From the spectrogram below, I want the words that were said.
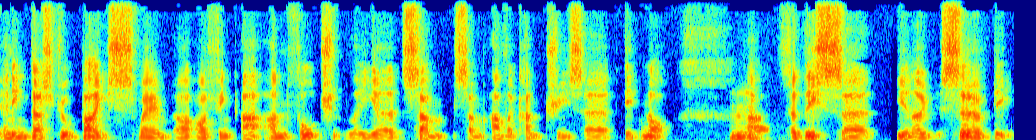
an industrial base where uh, I think, uh, unfortunately, uh, some some other countries uh, did not. Mm. so this, uh, you know, served it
